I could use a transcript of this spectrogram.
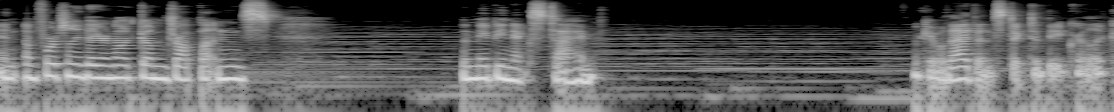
And unfortunately, they are not gumdrop buttons. But maybe next time. Okay, well that didn't stick to the acrylic.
